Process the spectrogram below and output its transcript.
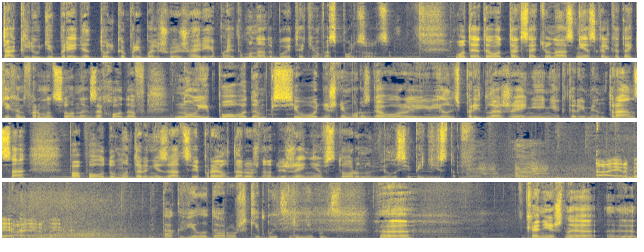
так люди бредят только при большой жаре, поэтому надо будет этим воспользоваться. Вот это вот, так сказать, у нас несколько таких информационных заходов. Ну и поводом к сегодняшнему разговору явилось предложение некоторых Минтранса по поводу модернизации правил дорожного движения в сторону велосипедистов. Airbag. Итак, велодорожки, быть или не быть? Э, Конечно, э,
